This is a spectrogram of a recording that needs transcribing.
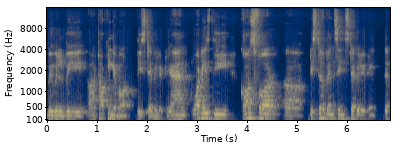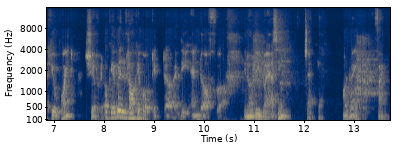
we will be uh, talking about the stability and what is the cause for uh, disturbance in stability, the Q point shift. Okay, we'll talk about it uh, at the end of you know the biasing chapter. All right, fine.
